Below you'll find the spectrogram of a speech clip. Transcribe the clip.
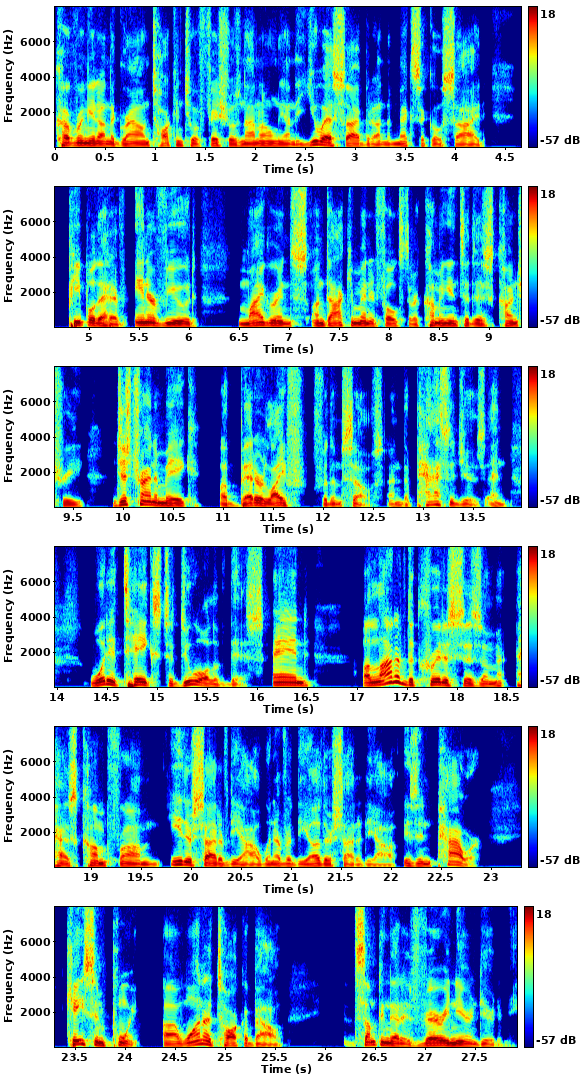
covering it on the ground, talking to officials, not only on the U.S. side, but on the Mexico side, people that have interviewed migrants, undocumented folks that are coming into this country, just trying to make a better life for themselves and the passages and what it takes to do all of this. And a lot of the criticism has come from either side of the aisle whenever the other side of the aisle is in power. Case in point, I want to talk about something that is very near and dear to me.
